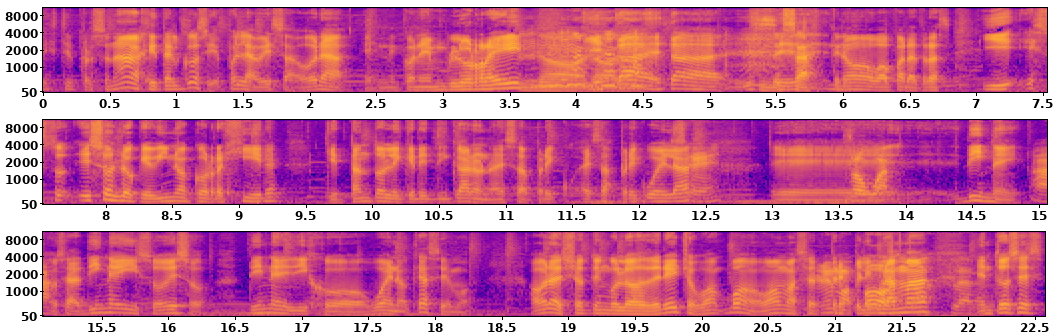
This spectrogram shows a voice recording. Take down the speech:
este personaje, tal cosa, y después la ves ahora en- con en Blu-ray No, y no. está, está Es un se- desastre. No, va para atrás. Y eso, eso es lo que vino a corregir que tanto le criticaron a, esa precu- a esas precuelas. Sí. Eh, Rogue One. Disney. Ah. O sea, Disney hizo eso. Disney dijo, bueno, ¿qué hacemos? Ahora yo tengo los derechos, bueno, vamos a hacer Tenemos tres películas posta, más. claro. Entonces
